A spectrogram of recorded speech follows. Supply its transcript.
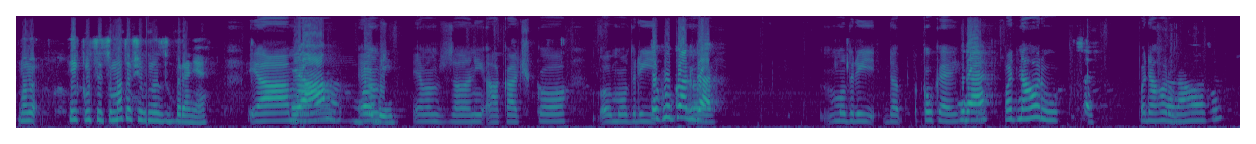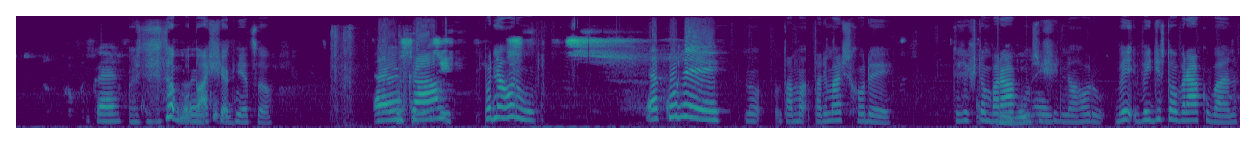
Máme... Hej kluci, co máte všechno zbraně? Já mám, Já? já mám, já mám zelený AKčko, modrý, Tak Luka, kde? eh, modrý, da, koukej. Kde? Pojď nahoru, Se. pojď To nahoru. nahoru? OK. Ty si tam motáš jak něco. Já nevím kam. Pojď nahoru. Já kudy? No, tam, tady máš schody. Ty jsi v tom baráku, musíš jít nahoru. Vy, vyjdi z toho baráku ven.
